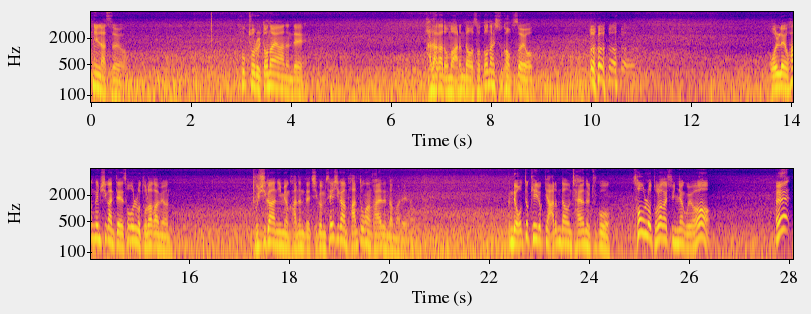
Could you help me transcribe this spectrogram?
큰일 났어요. 속초를 떠나야 하는데 바다가 너무 아름다워서 떠날 수가 없어요. 원래 황금 시간대 서울로 돌아가면 2시간이면 가는데 지금 3시간 반 동안 가야 된단 말이에요. 근데 어떻게 이렇게 아름다운 자연을 두고 서울로 돌아갈 수 있냐고요? 에?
